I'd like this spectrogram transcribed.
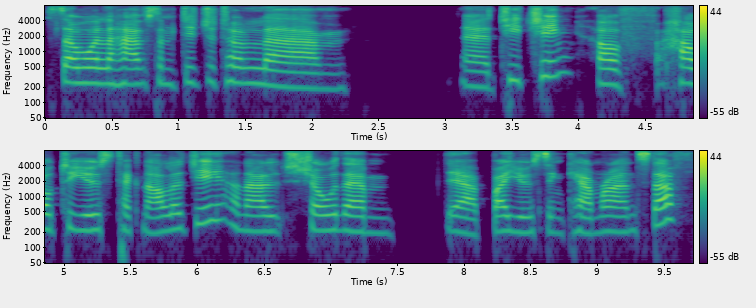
So we'll have some digital um, uh, teaching of how to use technology, and I'll show them, yeah, by using camera and stuff.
